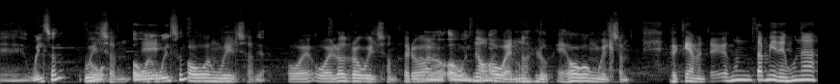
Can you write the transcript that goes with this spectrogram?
Eh, ¿Wilson? Wilson. O- ¿Owen eh, Wilson? Owen Wilson. O, o el otro Wilson. Pero, No, no, Owen, no, Owen, Owen, no es Luke, es Owen Wilson. Efectivamente. Es un, también es una,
